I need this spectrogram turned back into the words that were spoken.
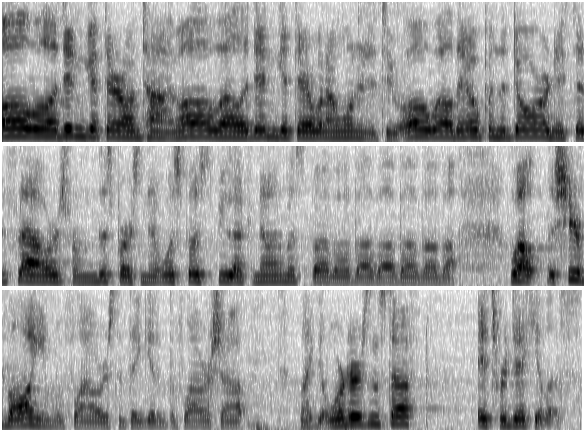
oh well it didn't get there on time oh well it didn't get there when i wanted it to oh well they opened the door and they said flowers from this person it was supposed to be like anonymous blah blah blah blah blah blah blah well the sheer volume of flowers that they get at the flower shop like the orders and stuff it's ridiculous.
